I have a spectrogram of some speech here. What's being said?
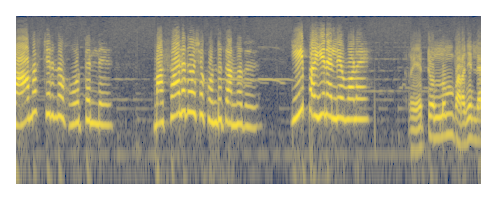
താമസിച്ചിരുന്ന ഹോട്ടലിൽ മസാല ദോശ കൊണ്ടു തന്നത് ഈ പയ്യനല്ലേ മോളെ? റേറ്റ് ഒന്നും പറഞ്ഞില്ല.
